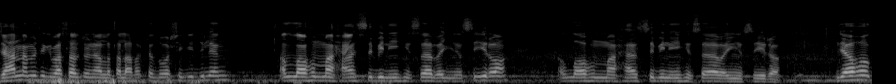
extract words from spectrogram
জাহান নামে থেকে বাঁচার জন্য আল্লাহ তালা আরেকটা দোয়া শিখিয়ে দিলেন, আল্লাহুম্মা হাসিবিনি হিসাব ইয়াসিরা, আল্লাহুম্মা হাসিবিনি হিসাব ইয়াসিরা। যা হোক,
